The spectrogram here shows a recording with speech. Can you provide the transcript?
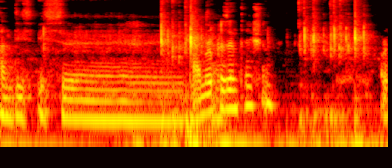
and this is uh, Time representation. Or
